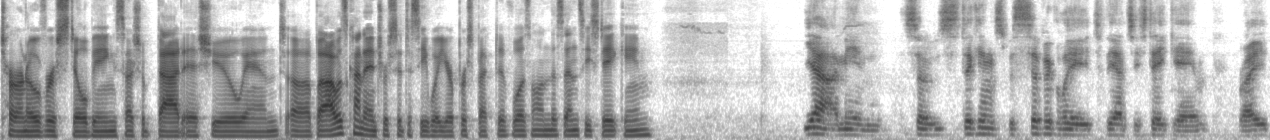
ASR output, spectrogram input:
turnovers still being such a bad issue, and uh, but I was kind of interested to see what your perspective was on this NC State game. Yeah, I mean, so sticking specifically to the NC State game, right?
